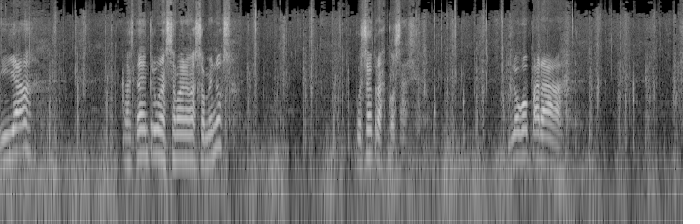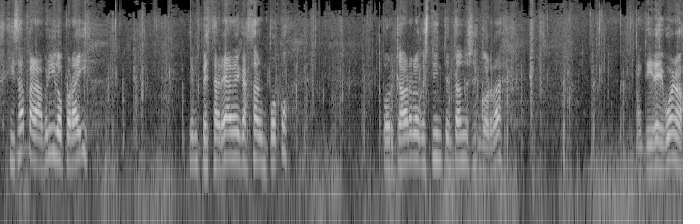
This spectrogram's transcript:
Y ya hasta dentro de una semana más o menos, pues otras cosas. Luego para quizá para abril o por ahí, empezaré a adelgazar un poco, porque ahora lo que estoy intentando es engordar. Diréis, bueno,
